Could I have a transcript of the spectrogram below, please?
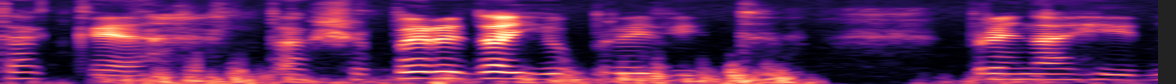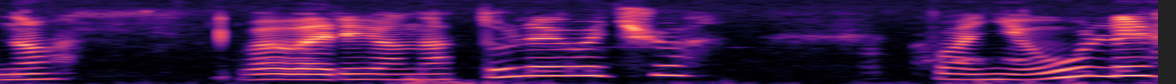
таке. Так що передаю привіт принагідно Валерію Анатолійовичу, пані Улі.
